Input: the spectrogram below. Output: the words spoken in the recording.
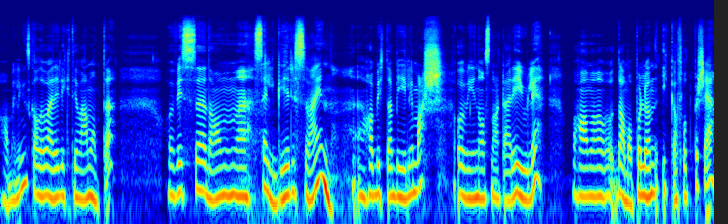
avmeldingen skal jo være riktig hver måned. Og hvis eh, da en eh, selger Svein har bytta bil i mars, og vi nå snart er i juli, og han og dama på lønn ikke har fått beskjed,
